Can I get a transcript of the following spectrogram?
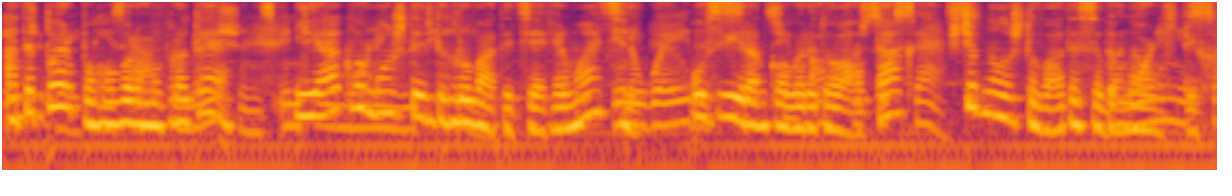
А тепер поговоримо про те, як ви можете інтегрувати ці афірмації у свій ранковий ритуал так, щоб налаштувати себе на успіх.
